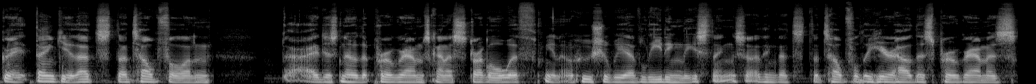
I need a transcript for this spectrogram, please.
Great, thank you. That's that's helpful and I just know that programs kind of struggle with, you know, who should we have leading these things. So I think that's that's helpful to hear how this program has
